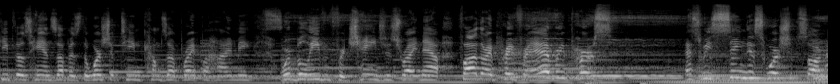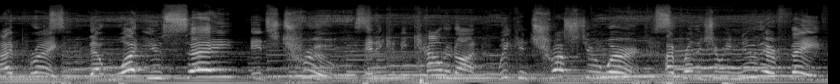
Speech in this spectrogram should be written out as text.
Keep those hands up as the worship team comes up right behind me. We're believing for changes right now. Father, I pray for every person as we sing this worship song. I pray that what you say, it's true and it can be counted on. We can trust your word. I pray that you renew their faith.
